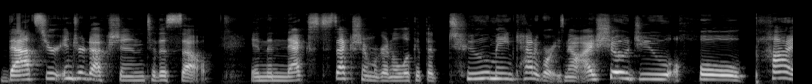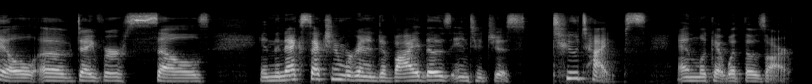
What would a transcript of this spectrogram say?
that's your introduction to the cell. In the next section, we're going to look at the two main categories. Now, I showed you a whole pile of diverse cells. In the next section, we're going to divide those into just two types and look at what those are.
